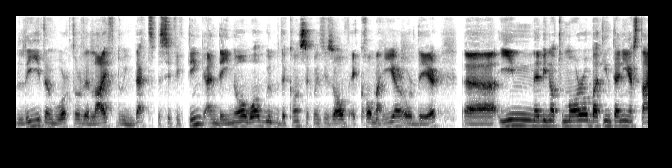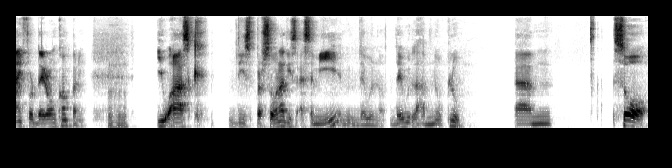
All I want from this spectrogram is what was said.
lived and worked all their life doing that specific thing and they know what will be the consequences of a comma here or there uh, in maybe not tomorrow but in 10 years time for their own company. Mm-hmm. you ask this persona this sme they will not they will have no clue. Um, so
